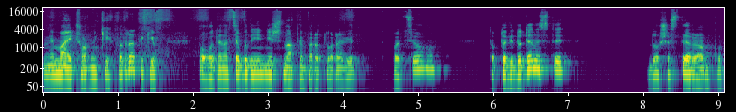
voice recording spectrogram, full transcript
немає чорненьких квадратиків погодина, це буде нічна температура від оцього, тобто від 11 до 6 ранку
